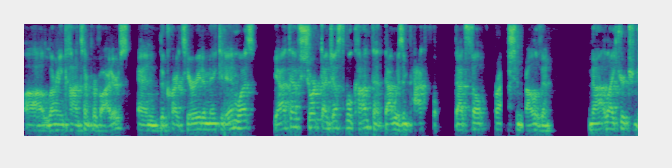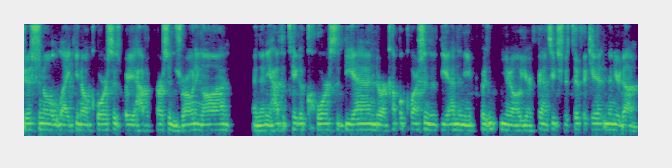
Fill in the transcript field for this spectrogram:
uh, learning content providers, and the criteria to make it in was you had to have short, digestible content that was impactful, that felt fresh and relevant, not like your traditional like you know courses where you have a person droning on and then you had to take a course at the end or a couple questions at the end and you put you know your fancy certificate and then you're done.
